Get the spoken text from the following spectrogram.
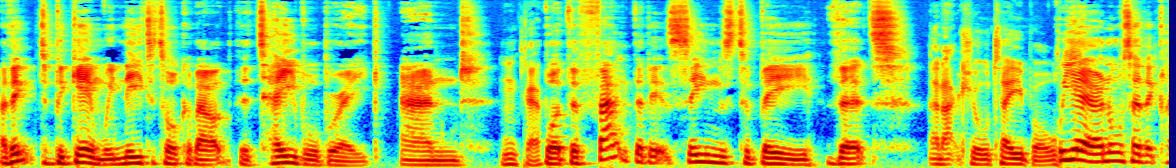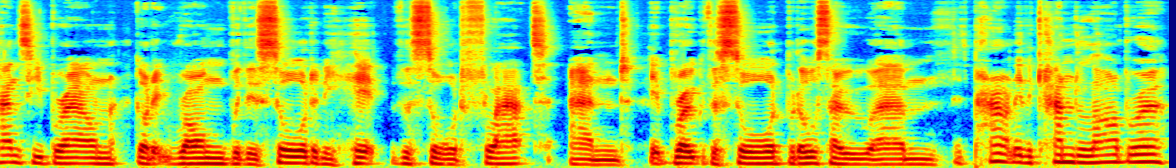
I think to begin, we need to talk about the table break and. Okay. But the fact that it seems to be that An actual table. well, yeah, and also that Clancy Brown got it wrong with his sword and he hit the sword flat and it broke the sword, but also um, apparently the candelabra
